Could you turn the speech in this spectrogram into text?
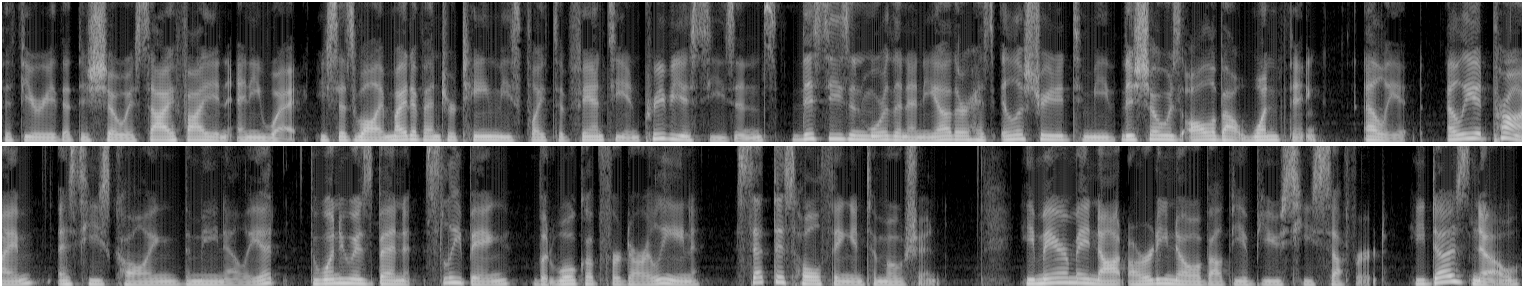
the theory that this show is sci fi in any way. He says, While I might have entertained these flights of fancy in previous seasons, this season more than any other has illustrated to me this show is all about one thing Elliot. Elliot Prime, as he's calling the main Elliot, the one who has been sleeping but woke up for Darlene, set this whole thing into motion. He may or may not already know about the abuse he suffered. He does know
